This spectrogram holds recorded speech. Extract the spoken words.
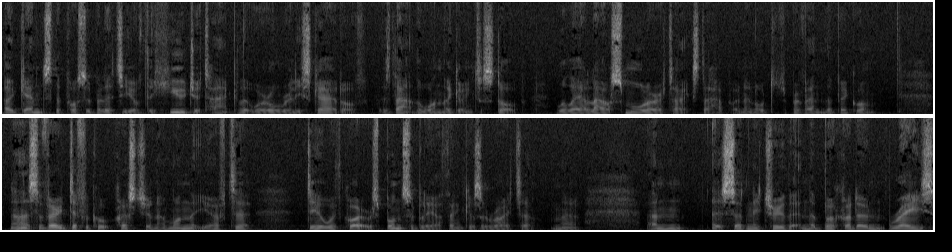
against the possibility of the huge attack that we're all really scared of? Is that the one they're going to stop? Will they allow smaller attacks to happen in order to prevent the big one? Now, that's a very difficult question and one that you have to deal with quite responsibly, I think, as a writer. And it's certainly true that in the book I don't raise,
